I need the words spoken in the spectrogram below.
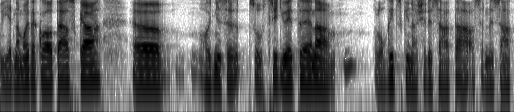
jedna moje taková otázka. Eh, hodně se soustředujete na logicky na 60. a 70.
